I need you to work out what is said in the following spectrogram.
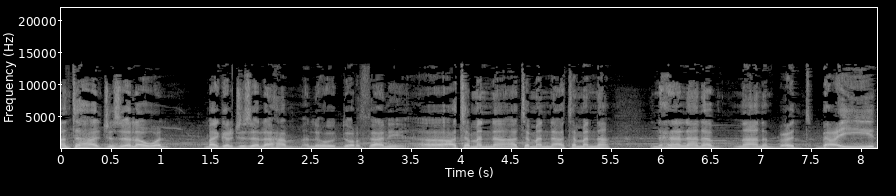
انتهى الجزء الأول باقي الجزء الأهم اللي هو الدور الثاني. أتمنى أتمنى أتمنى ان إحنا لا لا نبعد بعيد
